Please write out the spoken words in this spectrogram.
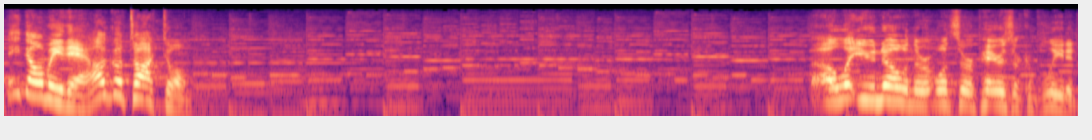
They know me there. I'll go talk to them. I'll let you know when the, once the repairs are completed.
